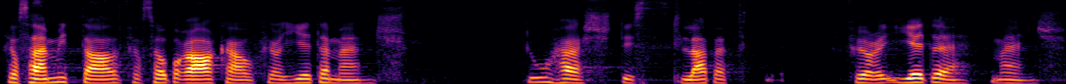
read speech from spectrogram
für Semmital, für Soberargau, für jeden Mensch. Du hast das Leben für jeden Mensch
